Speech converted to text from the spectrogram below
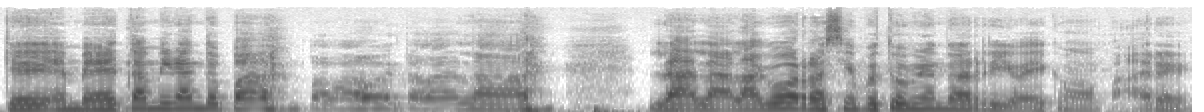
Que en vez de estar mirando para abajo donde está la, la, la, la- la gorra, siempre estuvo mirando arriba. Y es como, padre,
